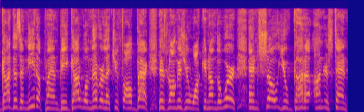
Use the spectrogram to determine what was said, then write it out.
God doesn't need a plan B. God will never let you fall back as long as you're walking on the word. And so you've got to understand.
